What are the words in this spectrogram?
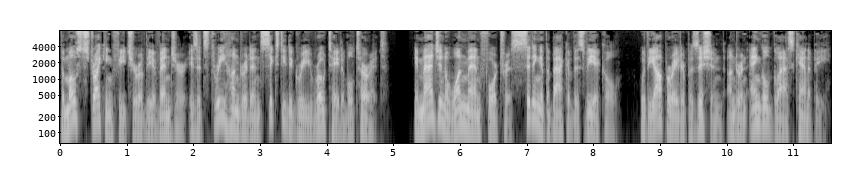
The most striking feature of the Avenger is its 360-degree rotatable turret. Imagine a one-man fortress sitting at the back of this vehicle, with the operator positioned under an angled glass canopy.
